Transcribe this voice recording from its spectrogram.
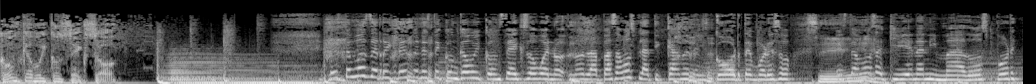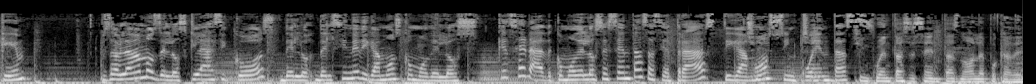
Cóncavo y con sexo. Estamos de regreso en este cóncavo y con sexo. Bueno, nos la pasamos platicando en el corte, por eso Sí. estamos aquí bien animados porque pues hablábamos de los clásicos, de lo, del cine, digamos, como de los, ¿qué será? Como de los 60 hacia atrás, digamos, 50 Sí, 50, 60, ¿no? La época de,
